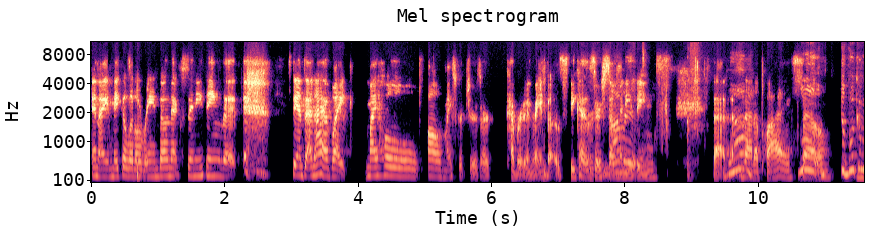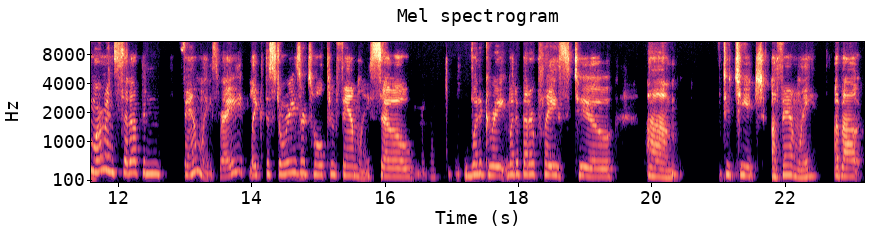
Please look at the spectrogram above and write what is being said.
and i make a little rainbow next to anything that stands out and i have like my whole all of my scriptures are covered in rainbows because there's so many it. things that yeah. that apply so the book of mm. mormon set up in families right like the stories are mm-hmm. told through families so mm-hmm. what a great what a better place to um to teach a family about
